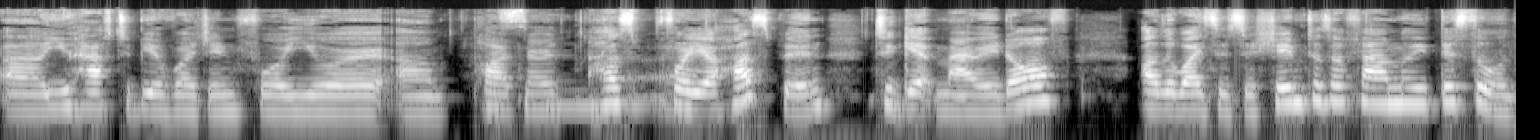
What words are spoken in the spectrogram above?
uh you have to be a virgin for your um partner hus- for your husband to get married off. Otherwise it's a shame to the family. This one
